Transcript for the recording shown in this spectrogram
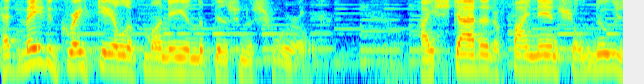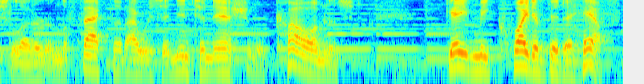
had made a great deal of money in the business world. I started a financial newsletter, and the fact that I was an international columnist gave me quite a bit of heft.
